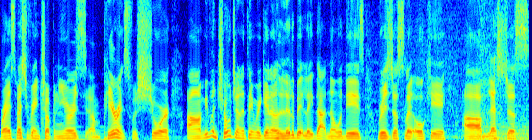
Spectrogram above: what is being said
right? Especially for entrepreneurs, um, parents for sure, um, even children. I think we're getting a little bit like that nowadays, where it's just like, okay, um, let's just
